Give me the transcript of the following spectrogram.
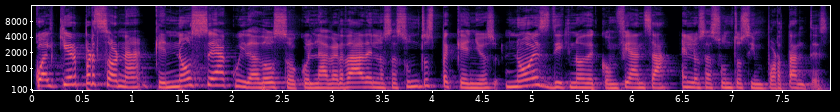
Cualquier persona que no sea cuidadoso con la verdad en los asuntos pequeños no es digno de confianza en los asuntos importantes.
